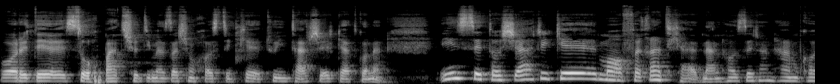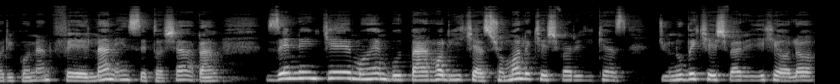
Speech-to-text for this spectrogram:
وارد صحبت شدیم ازشون خواستیم که تو این تر شرکت کنن. این سه تا شهری که موافقت کردن حاضرن همکاری کنن فعلا این سه تا شهرن. ضمن اینکه مهم بود به حال یکی از شمال کشور یکی از جنوب کشور یکی حالا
